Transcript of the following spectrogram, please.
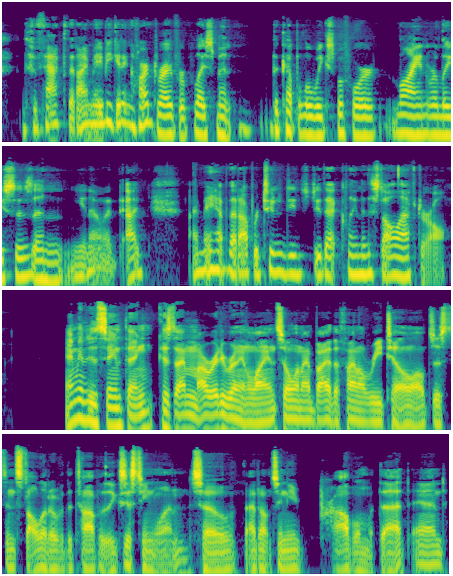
the fact that I may be getting hard drive replacement the couple of weeks before Lion releases, and you know, I I may have that opportunity to do that clean install after all. I'm going to do the same thing because I'm already running a Lion. So when I buy the final retail, I'll just install it over the top of the existing one. So I don't see any problem with that. And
